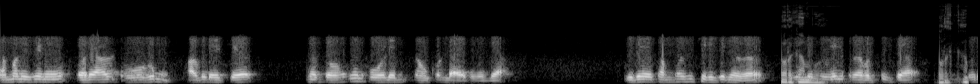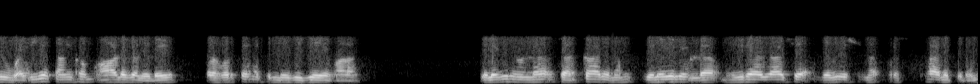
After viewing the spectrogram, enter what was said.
നമ്മളിങ്ങനെ ഒരാൾ പോകും അവിടേക്ക് എന്ന തോന്നൽ പോലും നമുക്കുണ്ടായിരുന്നില്ല. ഇത് സംഭവിച്ചിരിക്കുന്നത് പ്രവർത്തിച്ച ഒരു വലിയ സംഘം ആളുകളുടെ പ്രവർത്തനത്തിന്റെ വിജയമാണ്. നിലവിലുള്ള സർക്കാരിനും നിലവിലുള്ള ബഹിരാകാശ ഗവേഷണ പ്രസ്ഥാനത്തിനും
